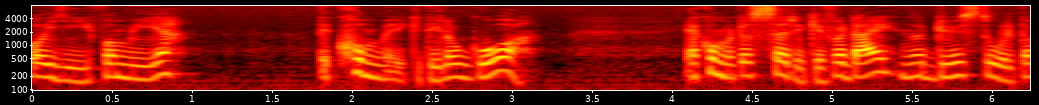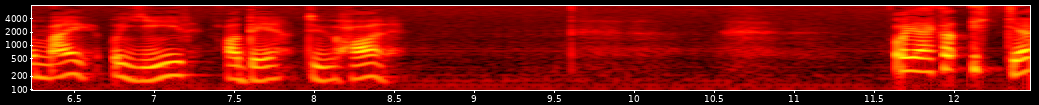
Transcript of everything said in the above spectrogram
å gi for mye. Det kommer ikke til å gå. Jeg kommer til å sørge for deg når du stoler på meg og gir av det du har. Og jeg kan ikke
